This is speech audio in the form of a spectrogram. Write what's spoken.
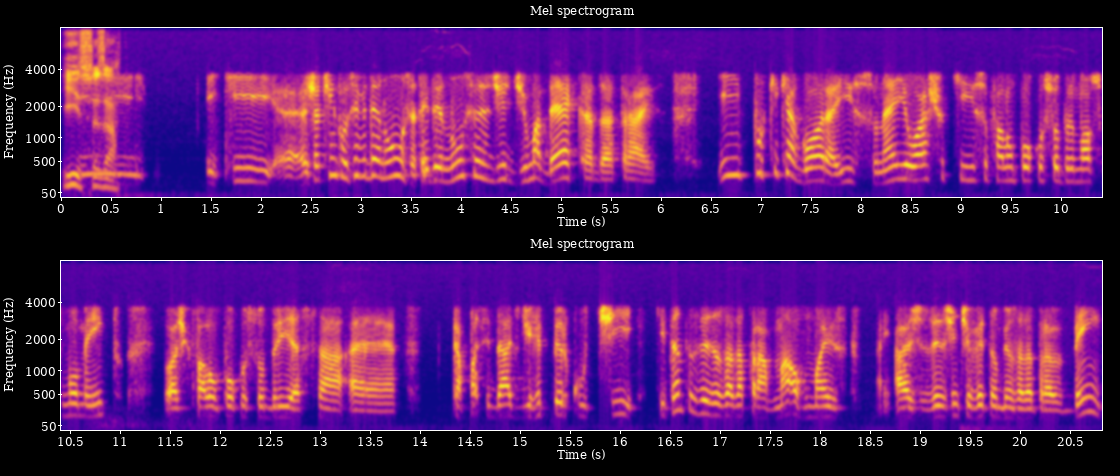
Isso, e, exato. E que é, já tinha inclusive denúncia, tem denúncias de, de uma década atrás. E por que, que agora isso, né? E eu acho que isso fala um pouco sobre o nosso momento, eu acho que fala um pouco sobre essa é, capacidade de repercutir, que tantas vezes é usada para mal, mas às vezes a gente vê também usada para bem,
